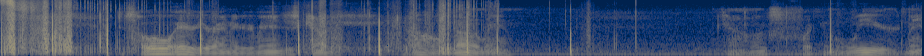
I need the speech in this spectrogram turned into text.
This whole area around here, man, just kind of, I don't know, man. Fucking weird, man.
